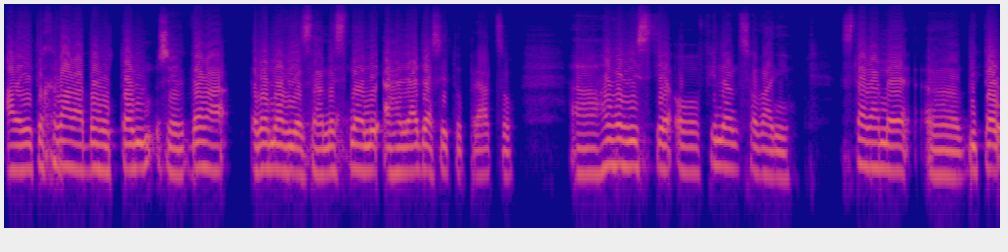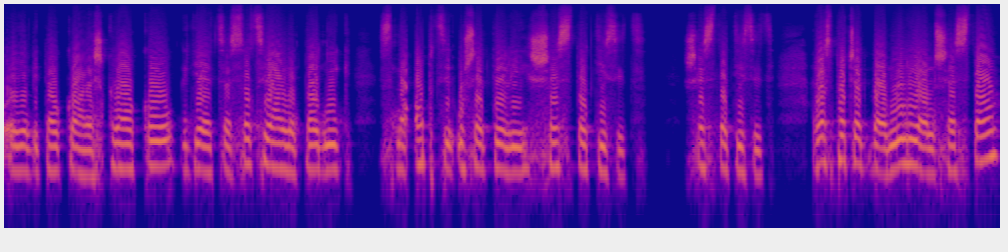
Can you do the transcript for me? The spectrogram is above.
Ale je to chvála Bohu tom, že veľa Romov je zamestnaný a hľada si tú prácu. A hovorili ste o financovaní stavame uh, bytov, bytovku, ale škôlku, kde cez sociálny podnik sme obci ušetrili 600 tisíc. 600 tisíc. Rozpočet bol 1 600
